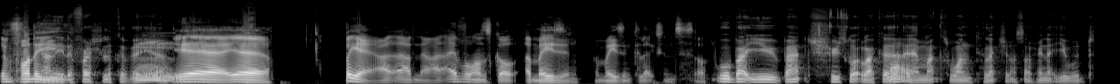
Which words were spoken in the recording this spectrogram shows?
in front of you. I you. need a fresh look of it. Mm. Yeah. Yeah, yeah. But yeah, I, I don't know. Everyone's got amazing, amazing collections. So What about you, Batch? Who's got like a Nice. Air Max One collection or something that you would?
